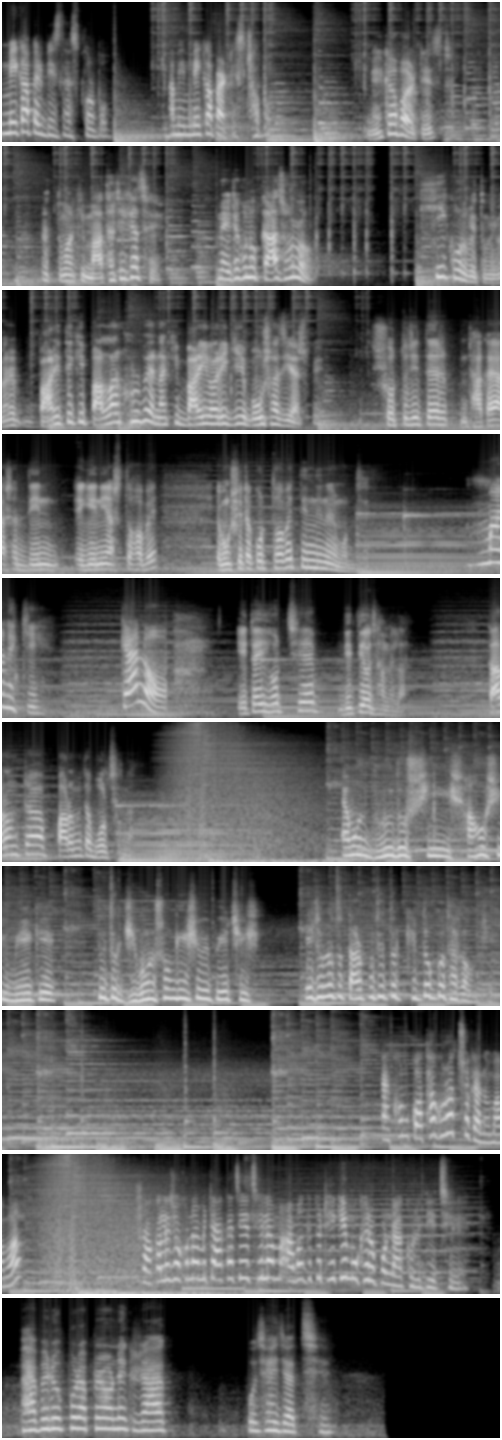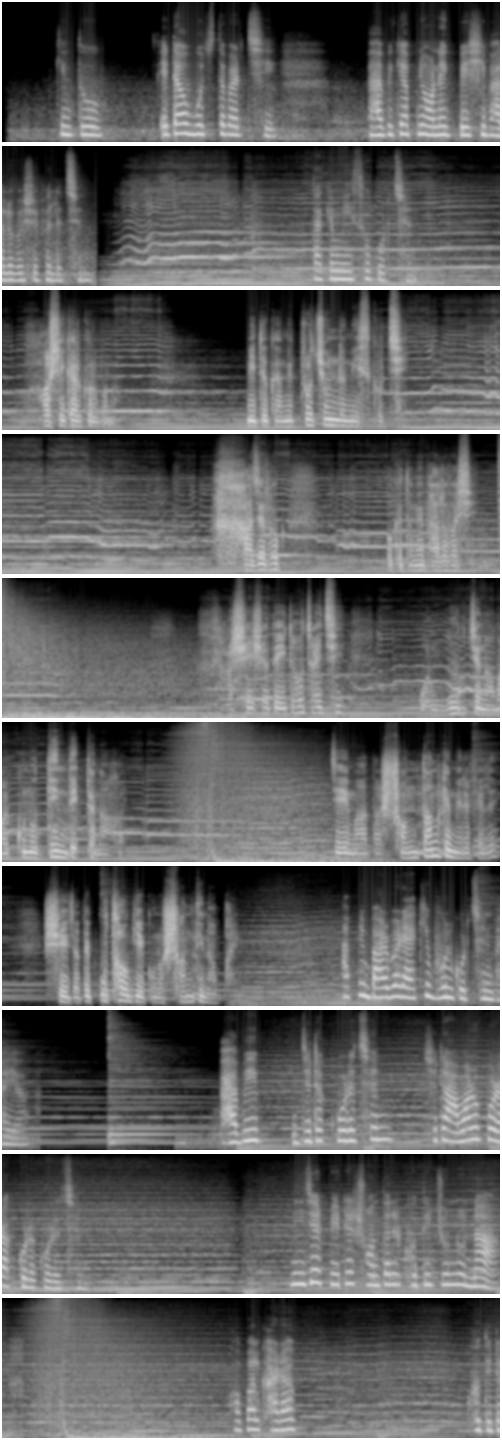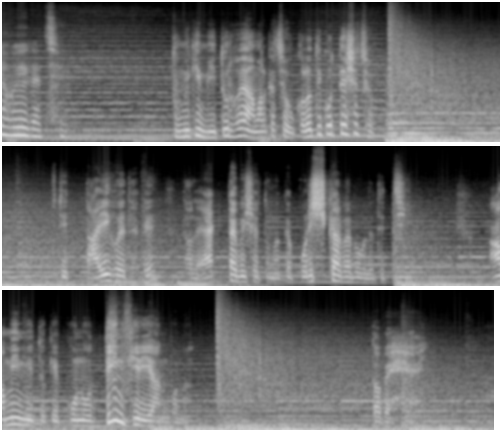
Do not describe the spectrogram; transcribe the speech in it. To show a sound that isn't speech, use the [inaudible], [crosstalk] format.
মেকআপের বিজনেস করব। আমি মেকআপ আর্টিস্ট হব। মেকআপ আর্টিস্ট তোমার কি মাথা ঠিক আছে? না এটা কোনো কাজ হলো? কি করবে তুমি? মানে বাড়িতে কি পার্লার খুলবে নাকি বাড়ি বাড়ি গিয়ে বউ সাজিয়ে আসবে? সত্যজিতের ঢাকায় আসার দিন এগিয়ে নিয়ে আসতে হবে এবং সেটা করতে হবে তিন দিনের মধ্যে। মানে কি? কেন? এটাই হচ্ছে দ্বিতীয় ঝামেলা। কারণটা পারমিতা বলছে না। এমন দূরদর্শী সাহসী মেয়েকে তুই তোর জীবনসঙ্গী হিসেবে পেয়েছিস এই জন্য তো তার প্রতি তোর কৃতজ্ঞ থাকা উচিত। এখন কথা ঘোরাচ্ছ কেন মামা? সকালে যখন আমি টাকা চেয়েছিলাম আমাকে তো ঠিকই মুখের ওপর না করে দিয়েছিলে। ভাবের ওপর আপনার অনেক রাগ বোঝাই যাচ্ছে। কিন্তু এটাও বুঝতে পারছি ভাবিকে আপনি অনেক বেশি ভালোবেসে ফেলেছেন। তাকে মিসও করছেন। অস্বীকার করব না। মিতুকে আমি প্রচণ্ড মিস করছি। হাজার হোক ওকে তো আমি ভালোবাসি। আর সেই সাথে এটাও চাইছি ওর মুখ যেন আমার কোনো দিন দেখতে না হয়। যে মা তার সন্তানকে মেরে ফেলে সে যাতে কোথাও গিয়ে কোনো শান্তি না পায়। আপনি বারবার একই ভুল করছেন ভাইয়া। ভাবি যেটা করেছেন, সেটা আমার উপর রাগ করে করেছেন। নিজের পেটের সন্তানের ক্ষতির জন্য না। কপাল খারাপ, ক্ষতিটা হয়ে গেছে। তুমি কি মিতুর হয়ে আমার কাছে ওকালতি করতে এসেছ? যদি তাই হয়ে থাকে, তাহলে একটা বিষয় তোমাকে পরিষ্কারভাবে বলে দিচ্ছি। আমি মিতুকে কোনো দিন ফিরিয়ে আনব না। তবে হ্যাঁ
